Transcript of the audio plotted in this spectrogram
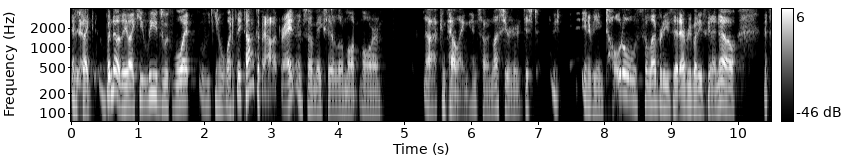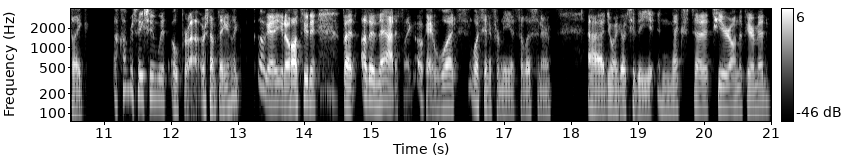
And it's yeah. like, but no, they like he leads with what you know, what did they talk about, right? And so it makes it a little more more uh, compelling. And so unless you're just interviewing total celebrities that everybody's going to know, it's like a conversation with Oprah or something. Like, okay, you know, I'll tune in. But other than that, it's like, okay, what's what's in it for me as the listener? Uh, do you want to go to the next uh, tier on the pyramid?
